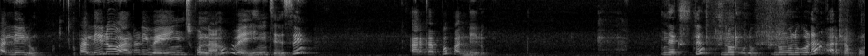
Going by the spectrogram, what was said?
పల్లీలు పల్లీలు ఆల్రెడీ వేయించుకున్నాను. వేయించేసి అరకప్పు పల్లీలు. నెక్స్ట్ నువ్వులు. నువ్వులు కూడా అరకప్పు.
